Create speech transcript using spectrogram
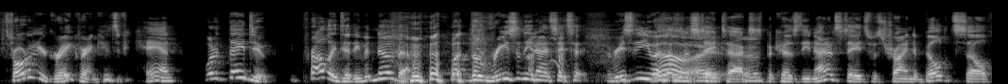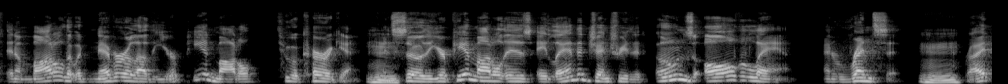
Throw it on your great grandkids if you can. What did they do? You probably didn't even know that. but the reason the United States, the reason the U.S. has No, an estate I- tax uh, is because the United States was trying to build itself in a model that would never allow the European model to occur again. Mhm. And so the European model is a landed gentry that owns all the land and rents it Mhm. right?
